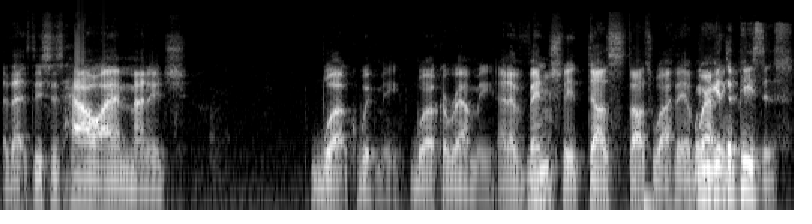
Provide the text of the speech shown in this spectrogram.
That this is how I manage work with me, work around me, and eventually it does start to work. I think When where you I get the pieces,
